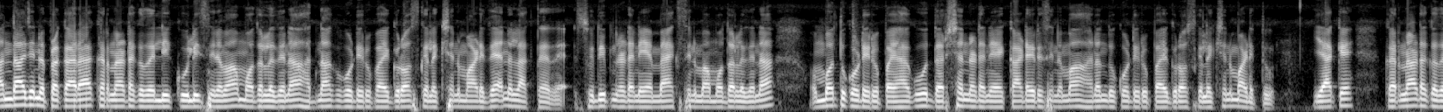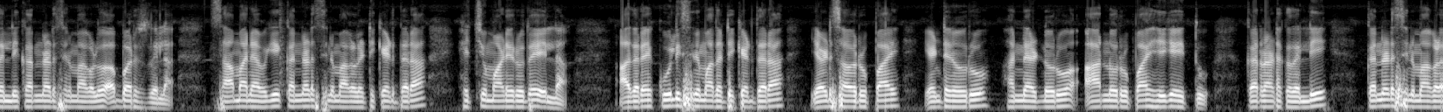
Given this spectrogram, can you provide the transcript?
ಅಂದಾಜಿನ ಪ್ರಕಾರ ಕರ್ನಾಟಕದಲ್ಲಿ ಕೂಲಿ ಸಿನಿಮಾ ಮೊದಲ ದಿನ ಹದಿನಾಲ್ಕು ಕೋಟಿ ರೂಪಾಯಿ ಗ್ರಾಸ್ ಕಲೆಕ್ಷನ್ ಮಾಡಿದೆ ಎನ್ನಲಾಗ್ತಾ ಇದೆ. ಸುದೀಪ್ ನಟನೆಯ ಮ್ಯಾಕ್ಸ್ ಸಿನಿಮಾ ಮೊದಲ ದಿನ ಒಂಬತ್ತು ಕೋಟಿ ರೂಪಾಯಿ ಹಾಗೂ ದರ್ಶನ್ ನಟನೆಯ ಕಾಟೇರಿ ಸಿನಿಮಾ ಹನ್ನೊಂದು ಕೋಟಿ ರೂಪಾಯಿ ಗ್ರಾಸ್ ಕಲೆಕ್ಷನ್ ಮಾಡಿತ್ತು. ಯಾಕೆ? ಕರ್ನಾಟಕದಲ್ಲಿ ಕನ್ನಡ ಸಿನಿಮಾಗಳು ಅಬ್ಬರಿಸುವುದಿಲ್ಲ. ಸಾಮಾನ್ಯವಾಗಿ ಕನ್ನಡ ಸಿನಿಮಾಗಳ ಟಿಕೆಟ್ ದರ ಹೆಚ್ಚು ಮಾಡಿರುವುದೇ ಇಲ್ಲ. ಆದರೆ ಕೂಲಿ ಸಿನಿಮಾದ ಟಿಕೆಟ್ ದರ ಎರಡು ಸಾವಿರ ರೂಪಾಯಿ, ಎಂಟುನೂರು, ಹನ್ನೆರಡು ನೂರು, ಆರುನೂರು ರೂಪಾಯಿ ಹೀಗೆ ಇತ್ತು. ಕರ್ನಾಟಕದಲ್ಲಿ ಕನ್ನಡ ಸಿನಿಮಾಗಳ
